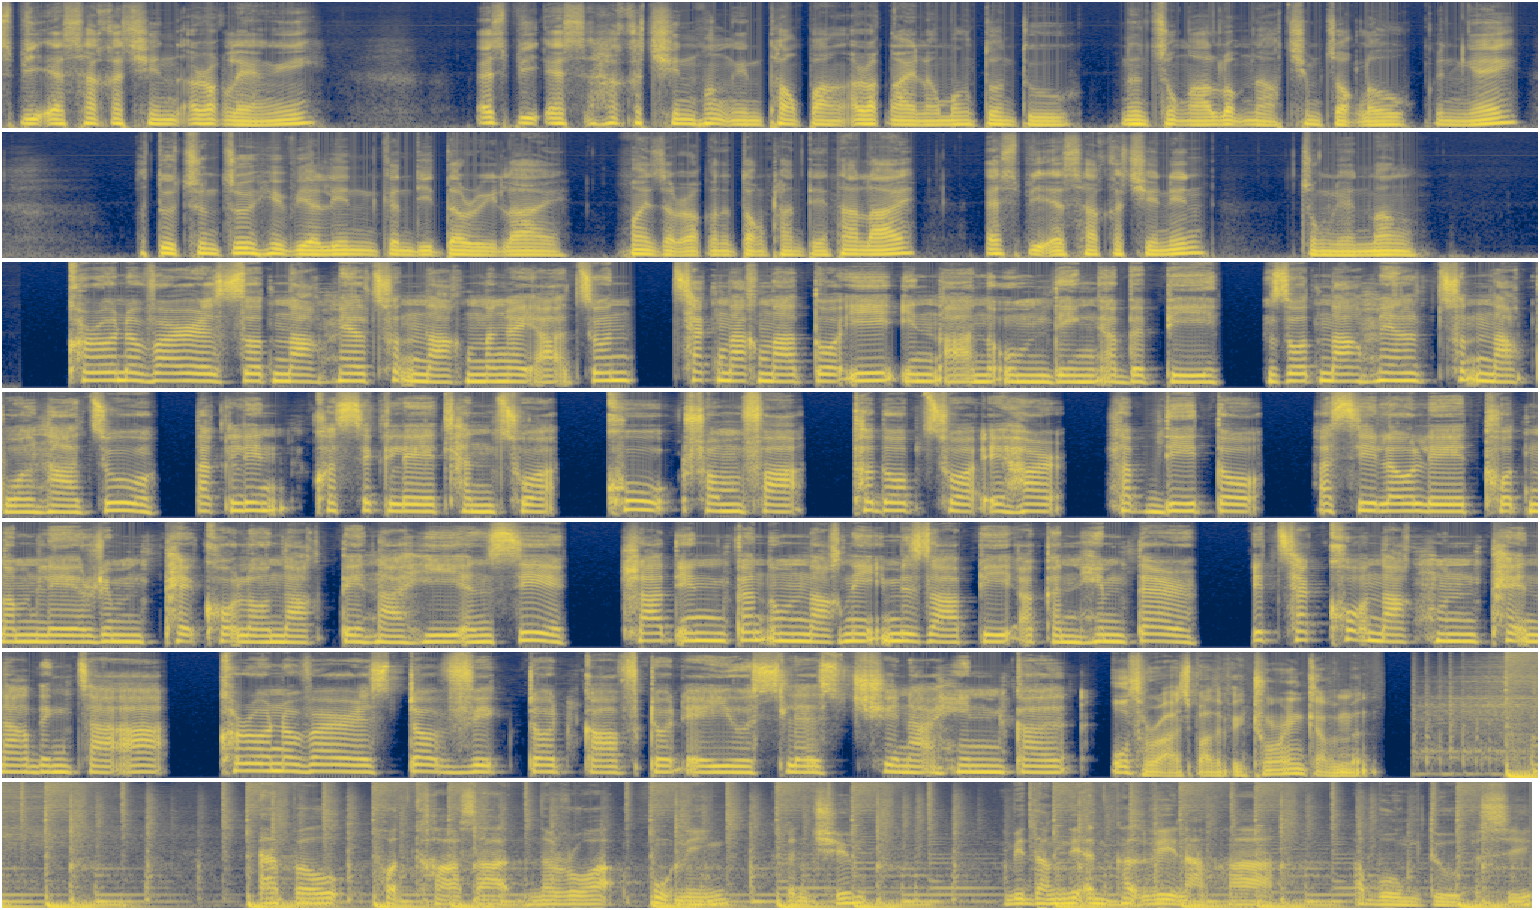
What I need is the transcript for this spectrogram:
SBS hakachin arak lengi SBS hakachin hang in thongpang arak ngai lang mang ton tu nun chung a lop nak chim chok lo kun nge tu chun chu hi vialin kan di tari lai mai zara kan tong than te na lai SBS hakachinin chunglen mang coronavirus zot nak mel chut nak na ngai a chun. Chak nak na to i in a na um ding a bepi zot nak mel chut nak pol na chu. Taklin khosik le than chua. Khu shomfa thodop chua e har. Hlap di to asilo le thotnam le rim the kho lo nak te na hi an si hlat in kan um nak ni mizapi akan himter i chek kho nak hun the nak ding cha a. coronavirus.vic.gov.au slash china hinkal Authorised by the Victorian Government. Apple Podcast at narwa hmuning kan chim midang ni an khalvi na ha. Abum tu asi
